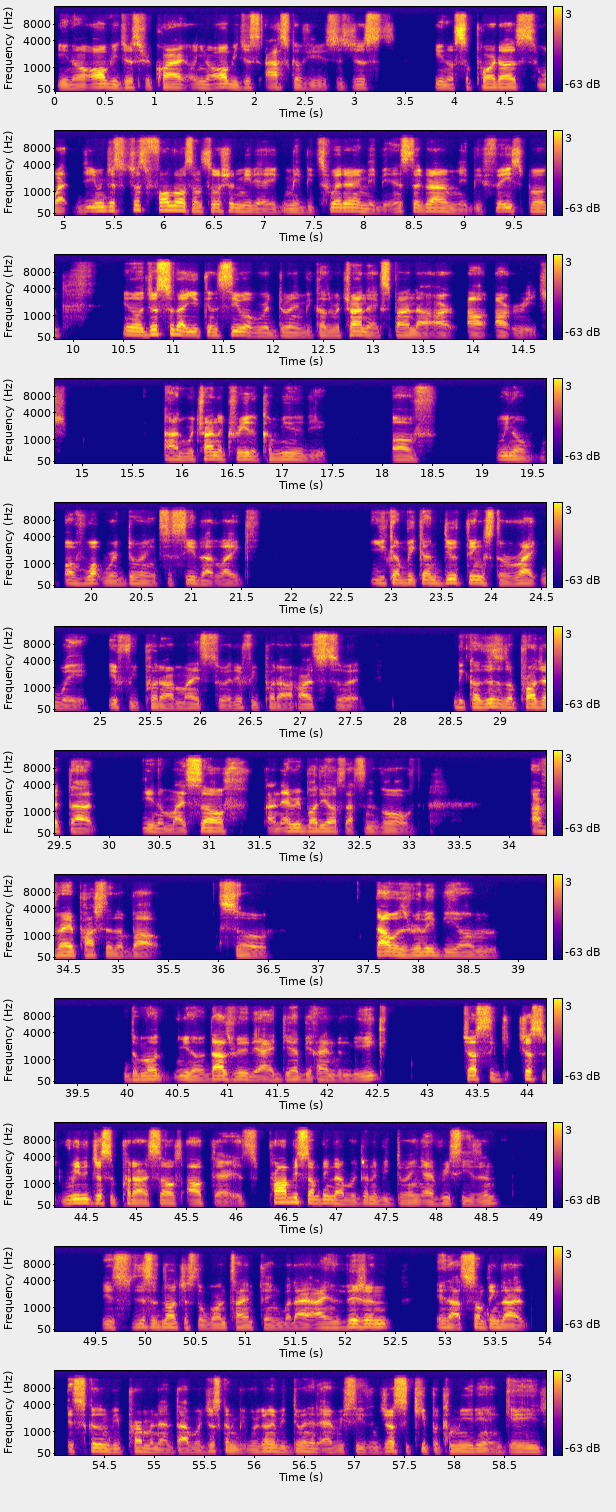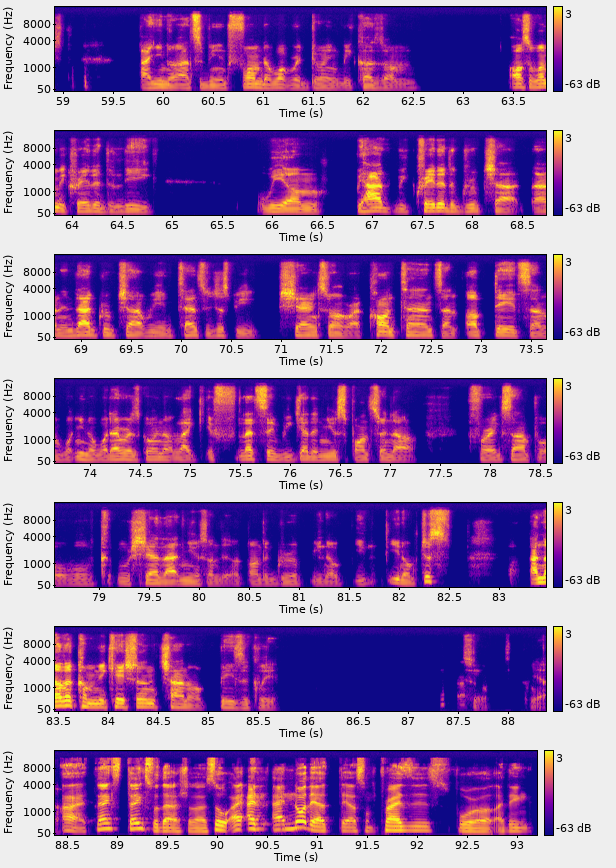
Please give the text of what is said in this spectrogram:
You know, all we just require, you know, all we just ask of you is just you know support us what even just just follow us on social media. It may be twitter it may be instagram maybe facebook you know just so that you can see what we're doing because we're trying to expand our, our, our outreach. And we're trying to create a community of you know of what we're doing to see that like you can we can do things the right way if we put our minds to it if we put our hearts to it. Because this is a project that you know myself and everybody else that's involved are very passionate about. So that was really the um the mo you know that's really the idea behind the league. Just to just really just to put ourselves out there. It's probably something that we're going to be doing every season. It's this is not just a one time thing, but I, I envision it as something that it's going to be permanent. That we're just going to be we're going to be doing it every season just to keep a community engaged, and you know, and to be informed of what we're doing because um also when we created the league we um we had we created a group chat. And in that group chat we intend to just be sharing some of our contents and updates and what you know whatever is going on. Like if let's say we get a new sponsor now for example we'll we'll share that news on the on the group you know you, you know just another communication channel basically. So yeah. All right, thanks, thanks for that, Shola. So I, I I know that there are some prizes for I think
